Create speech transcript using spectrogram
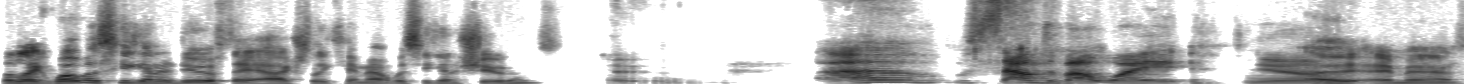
But like, what was he gonna do if they actually came out? Was he gonna shoot him? Uh, sounds about white. yeah. I, amen.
